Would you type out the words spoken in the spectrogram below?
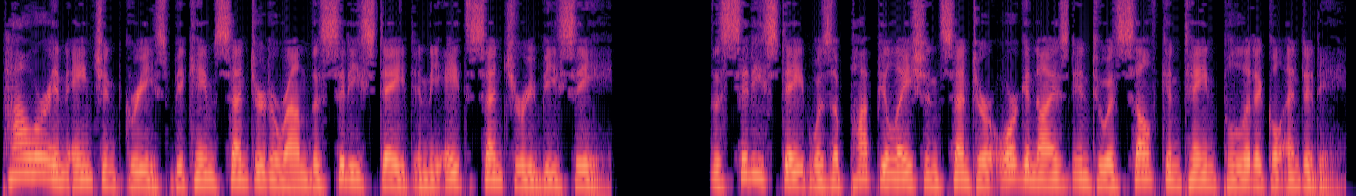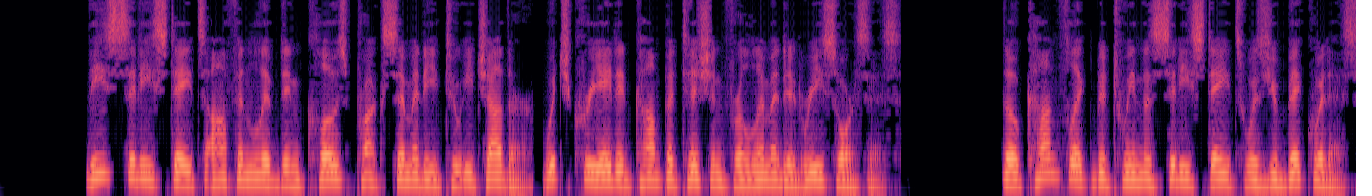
Power in ancient Greece became centered around the city-state in the 8th century BC. The city-state was a population center organized into a self-contained political entity. These city-states often lived in close proximity to each other, which created competition for limited resources. Though conflict between the city-states was ubiquitous,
